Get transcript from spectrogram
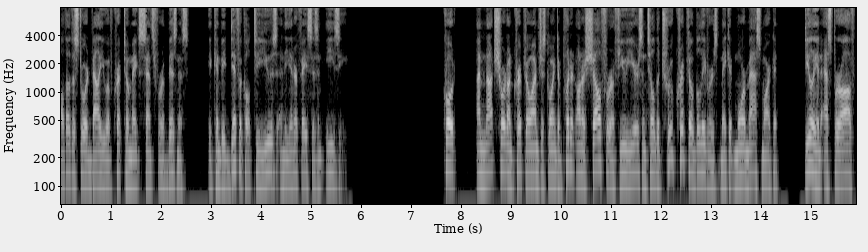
Although the stored value of crypto makes sense for a business, it can be difficult to use and the interface isn't easy. Quote, I'm not short on crypto, I'm just going to put it on a shelf for a few years until the true crypto believers make it more mass market. Delian Asparouhov.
